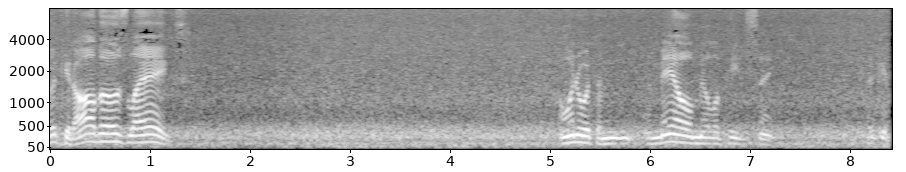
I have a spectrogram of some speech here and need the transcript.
Look at all those legs. I wonder what the, the male millipedes think. Look at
